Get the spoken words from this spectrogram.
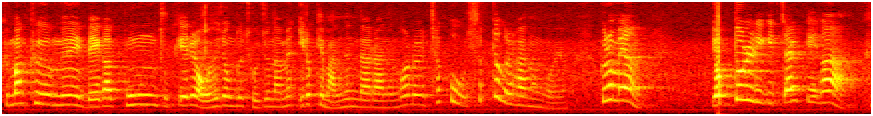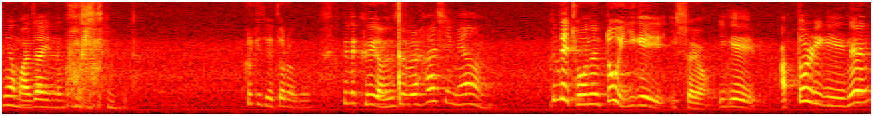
그만큼의 내가 공 두께를 어느 정도 조준하면 이렇게 맞는다라는 거를 자꾸 습득을 하는 거예요. 그러면 옆돌리기 짧게가 그냥 맞아 있는 곡이 됩니다. 그렇게 되더라고요. 근데 그 연습을 하시면 근데 저는 또 이게 있어요. 이게 앞돌리기는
